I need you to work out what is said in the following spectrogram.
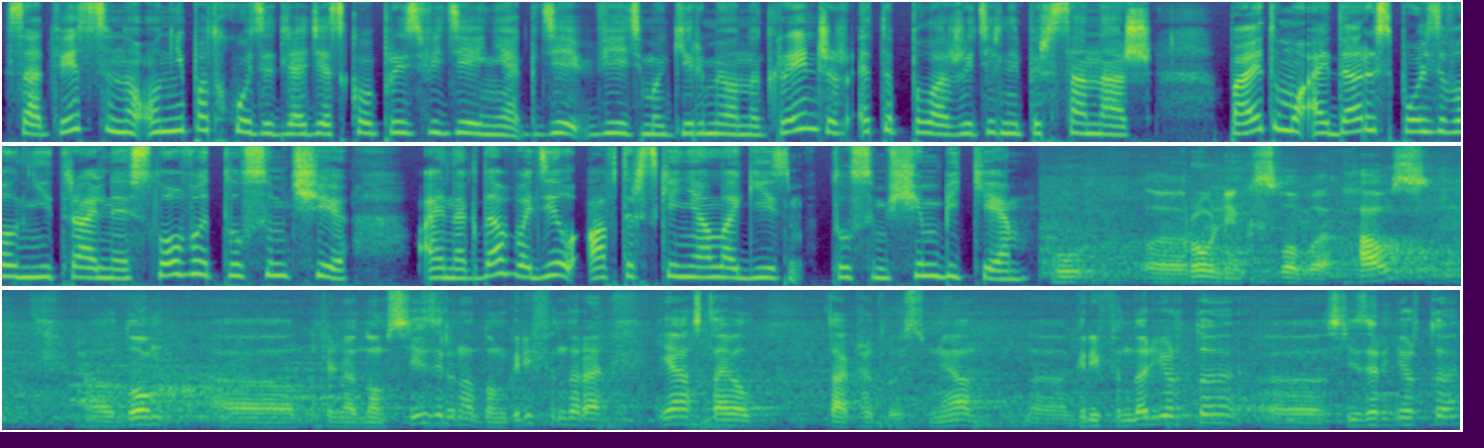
Соответственно, он не подходит для детского произведения, где ведьма Гермиона Грейнджер – это положительный персонаж. Поэтому Айдар использовал нейтральное слово «тылсымчи», а иногда вводил авторский неологизм «тылсымщимбике». У э, Роулинг слово «house» Э, дом, э, например, дом Слизерина, дом Гриффиндора, я оставил также, то есть у меня Гриффиндор юрта, Слизерин юрта.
